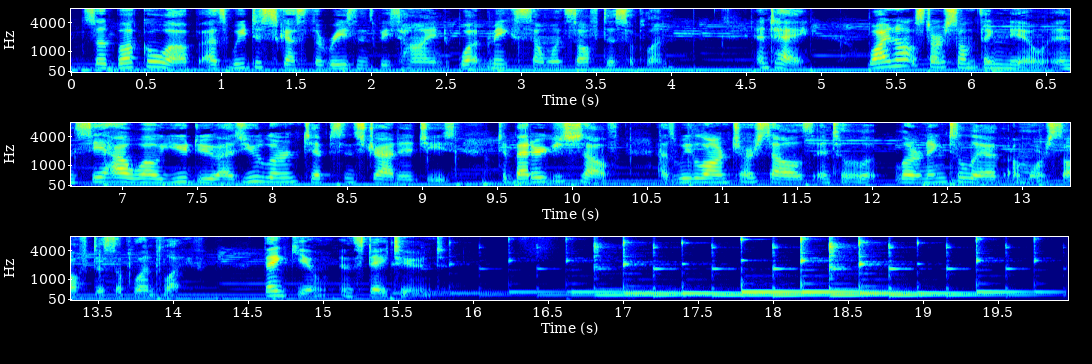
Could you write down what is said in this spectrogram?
So buckle up as we discuss the reasons behind what makes someone self disciplined. And hey, why not start something new and see how well you do as you learn tips and strategies to better yourself as we launch ourselves into learning to live a more self disciplined life? Thank you and stay tuned.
